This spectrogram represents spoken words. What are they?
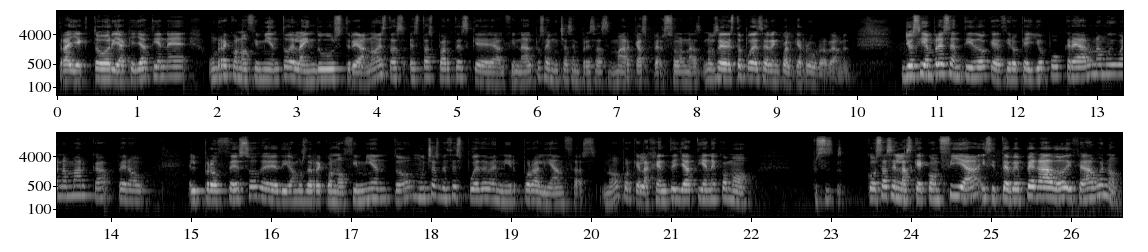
trayectoria, que ya tiene un reconocimiento de la industria, ¿no? Estas, estas partes que al final pues hay muchas empresas, marcas, personas, no sé, esto puede ser en cualquier rubro realmente. Yo siempre he sentido que decir, ok, yo puedo crear una muy buena marca, pero el proceso de, digamos, de reconocimiento muchas veces puede venir por alianzas, ¿no? Porque la gente ya tiene como pues, cosas en las que confía y si te ve pegado dice, ah, bueno,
